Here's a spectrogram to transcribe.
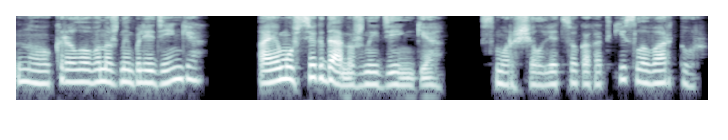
Но Крылову нужны были деньги, а ему всегда нужны деньги. Сморщил лицо, как от кислого Артур.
